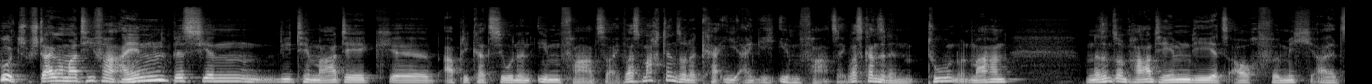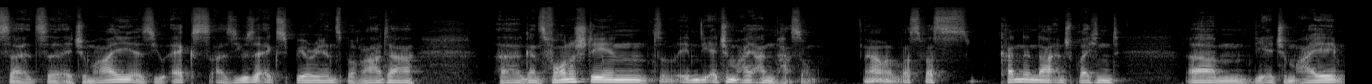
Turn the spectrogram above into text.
Gut, steigen wir mal tiefer ein, bisschen die Thematik äh, Applikationen im Fahrzeug. Was macht denn so eine KI eigentlich im Fahrzeug? Was kann sie denn tun und machen? Und da sind so ein paar Themen, die jetzt auch für mich als, als äh, HMI, als UX, als User Experience Berater äh, ganz vorne stehen, so eben die HMI-Anpassung. Ja, was, was kann denn da entsprechend ähm, die HMI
